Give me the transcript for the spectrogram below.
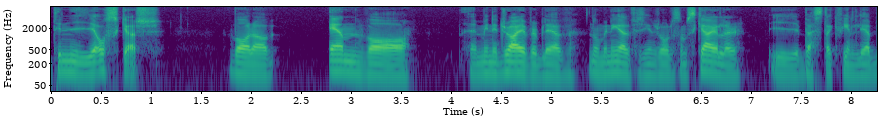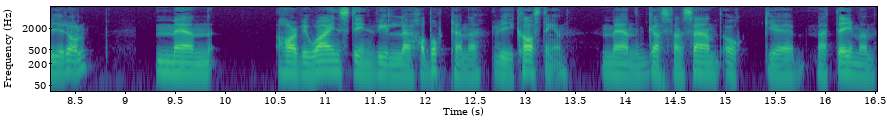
till nio Oscars. Varav en var eh, Minnie Driver blev nominerad för sin roll som Skyler i bästa kvinnliga biroll. Men Harvey Weinstein ville ha bort henne vid castingen. Men Gus Van Sant och eh, Matt Damon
